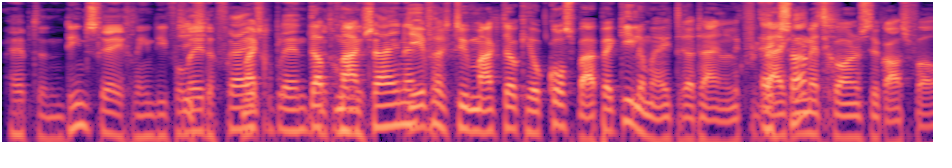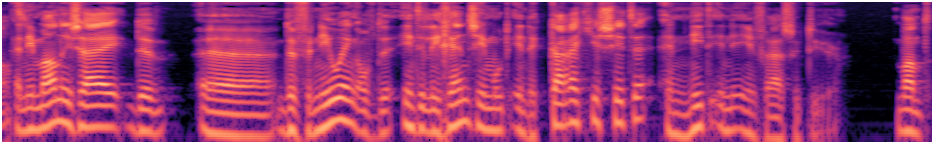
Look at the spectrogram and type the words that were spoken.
hebt een dienstregeling die volledig vrij Maar is gepland Dat maakt, die infrastructuur maakt het ook heel kostbaar per kilometer uiteindelijk. Vergelijking met gewoon een stuk asfalt. En die man die zei, de, eh, de vernieuwing of de intelligentie moet in de karretjes zitten en niet in de infrastructuur. Want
